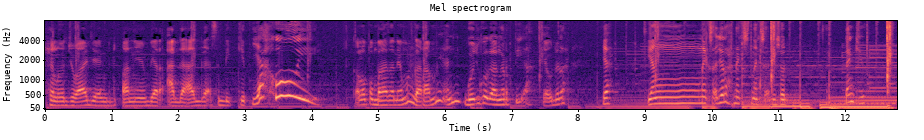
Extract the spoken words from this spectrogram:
Hello Joe aja yang di depannya biar agak-agak sedikit. Yahui kalau pembahasannya emang nggak rame anjing. Gue juga gak ngerti ah. Ya udahlah ya. Yang next aja lah next next episode. Thank you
